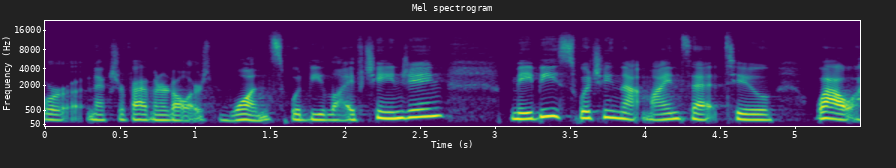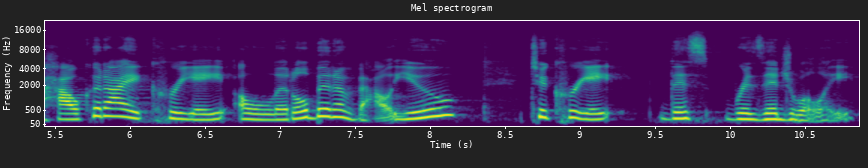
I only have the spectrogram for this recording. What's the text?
or an extra $500 once would be life changing, maybe switching that mindset to, wow, how could I create a little bit of value to create this residually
